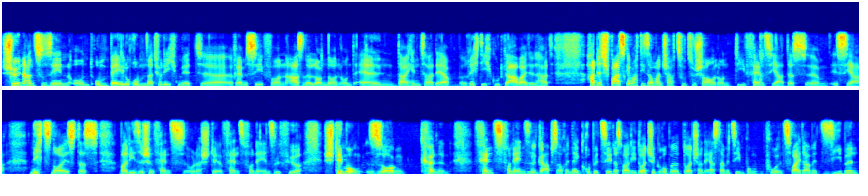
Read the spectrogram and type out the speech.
schön anzusehen und um Bale rum natürlich mit äh, Ramsey von Arsenal London und Allen dahinter, der richtig gut gearbeitet hat. Hat es Spaß gemacht, dieser Mannschaft zuzuschauen und die Fans, ja, das ähm, ist ja nichts Neues, dass walisische Fans oder St Fans von der Insel für Stimmung sorgen können. Fans von der Insel gab es auch in der Gruppe C, das war die deutsche Gruppe. Deutschland erster mit sieben Punkten, Polen zweiter mit sieben,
